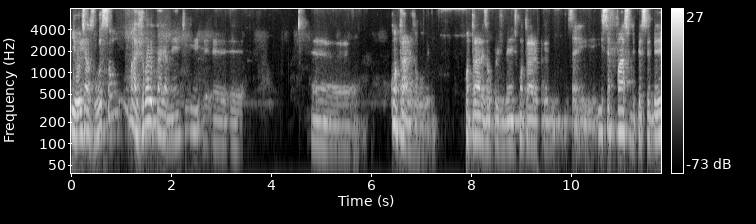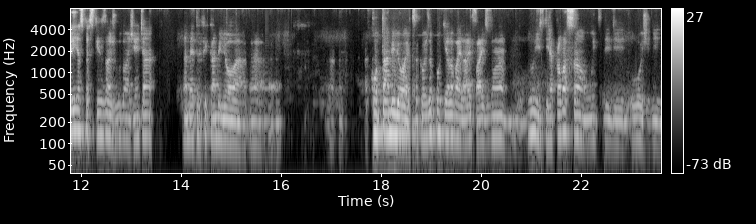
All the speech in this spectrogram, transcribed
E hoje as ruas são majoritariamente é, é, é, contrárias ao governo, contrárias ao presidente, contrárias. Isso é, isso é fácil de perceber e as pesquisas ajudam a gente a, a metrificar melhor, a, a, contar melhor essa coisa, porque ela vai lá e faz uma, um índice de reprovação, um índice de, de hoje de,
